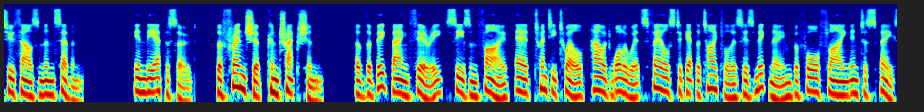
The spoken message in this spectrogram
2007. In the episode, The Friendship Contraction, of The Big Bang Theory season 5, aired 2012, Howard Wolowitz fails to get the title as his nickname before flying into space.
